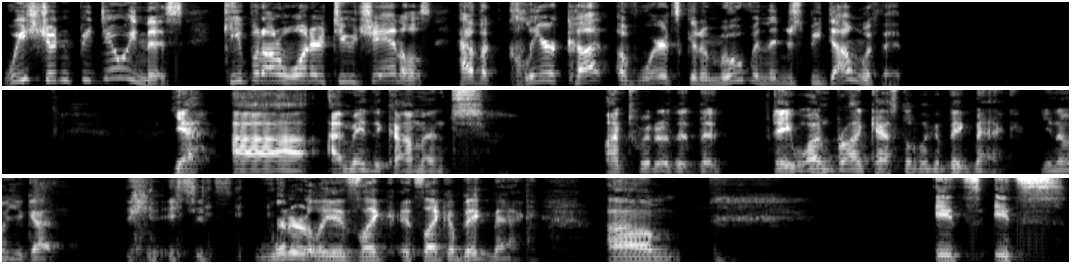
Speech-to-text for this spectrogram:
We shouldn't be doing this. Keep it on one or two channels. Have a clear cut of where it's going to move and then just be done with it. Yeah. Uh, I made the comment on Twitter that, that day one broadcast looked like a Big Mac. You know, you got it's, it's literally it's like it's like a Big Mac. Um, it's it's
